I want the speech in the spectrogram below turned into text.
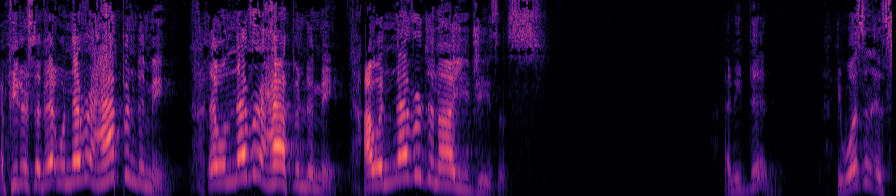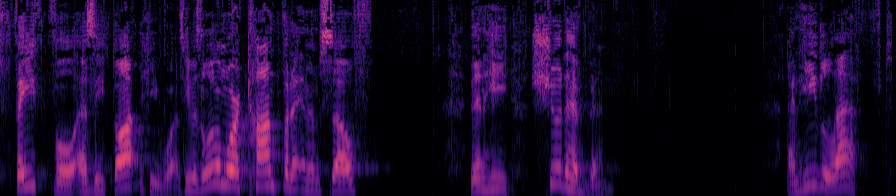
And Peter said, that will never happen to me. That will never happen to me. I would never deny you, Jesus. And he did. He wasn't as faithful as he thought he was. He was a little more confident in himself than he should have been. And he left.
